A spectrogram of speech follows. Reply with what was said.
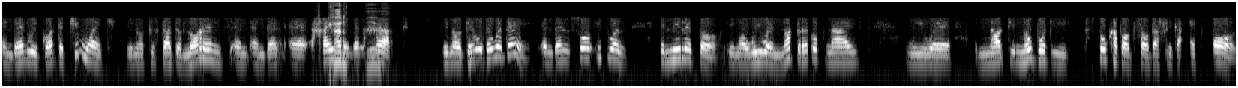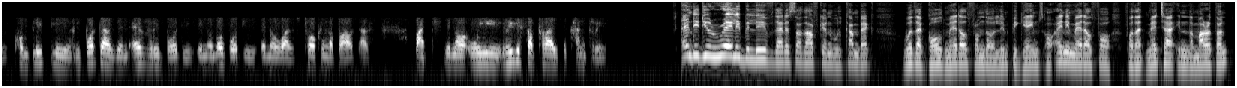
and then we got the teamwork, you know, to start the Lawrence and and then uh, and then yes. Gert. You know, they they were there, and then so it was a miracle. You know, we were not recognized. We were not. Nobody spoke about South Africa at all. Completely, reporters and everybody. You know, nobody you know was talking about us. But you know, we really surprised the country. And did you really believe that a South African will come back with a gold medal from the Olympic Games or any medal for, for that matter in the marathon?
